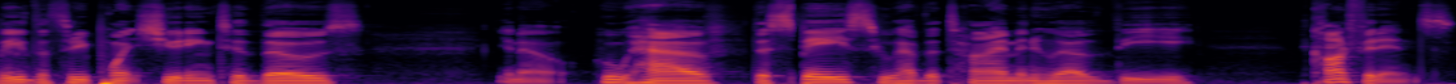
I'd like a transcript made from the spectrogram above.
Leave the three point shooting to those, you know, who have the space, who have the time, and who have the confidence.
